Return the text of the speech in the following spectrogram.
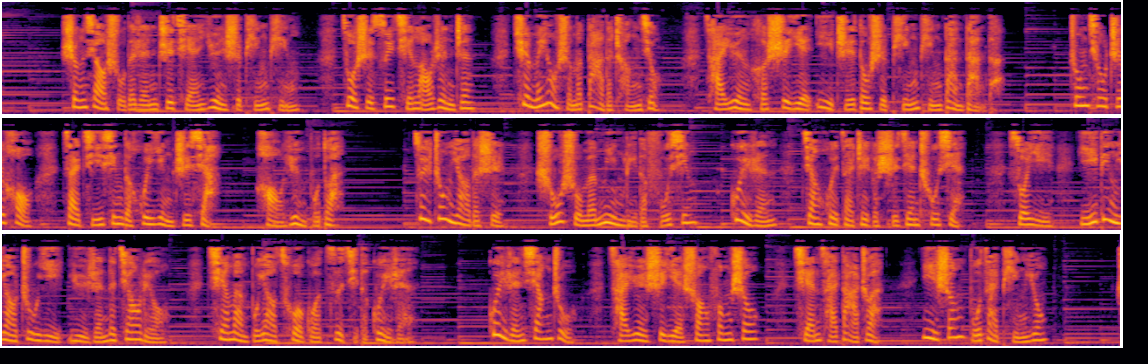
生肖鼠的人之前运势平平，做事虽勤劳认真，却没有什么大的成就，财运和事业一直都是平平淡淡的。中秋之后，在吉星的辉映之下，好运不断。最重要的是，属鼠们命里的福星贵人将会在这个时间出现，所以一定要注意与人的交流，千万不要错过自己的贵人。贵人相助，财运事业双丰收，钱财大赚，一生不再平庸。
